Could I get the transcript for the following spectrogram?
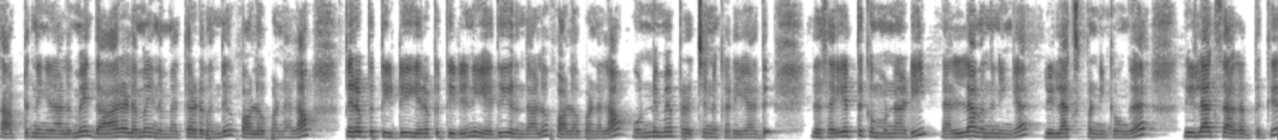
சாப்பிட்டுருந்தீங்கனாலுமே தாராளமாக இந்த மெத்தடை வந்து ஃபாலோ பண்ணலாம். பிறப்பு தீட்டு இறப்பு தீட்டுன்னு எது இருந்தாலும் ஃபாலோ பண்ணலாம். ஒன்றுமே பிரச்சனை கிடையாது. இதை செய்யறதுக்கு முன்னாடி நல்லா வந்து நீங்கள் ரிலாக்ஸ் பண்ணிக்கோங்க. ரிலாக்ஸ் ஆகிறதுக்கு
